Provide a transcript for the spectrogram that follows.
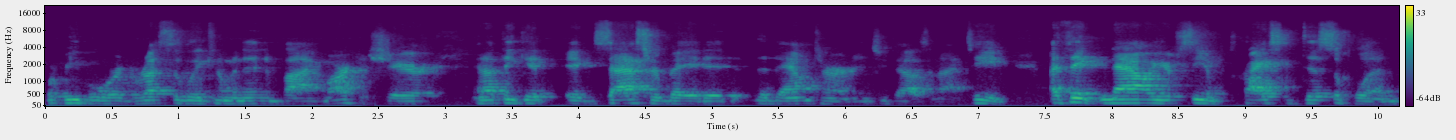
where people were aggressively coming in and buying market share and i think it exacerbated the downturn in 2019 i think now you're seeing price discipline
